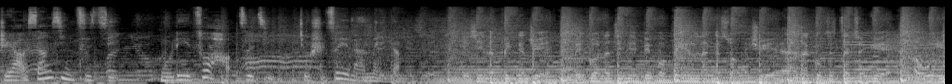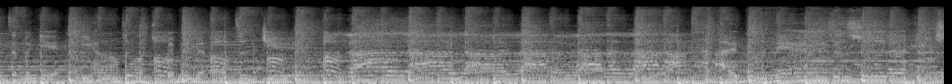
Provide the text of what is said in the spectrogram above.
只要相信自己，努力做好自己，就是最完美的。有些人凭感觉，别管那今天别风别浪个霜雪，那故事在穿越，而我也在翻页，一行行做好准备，面对二自己。啦啦啦啦啦啦啦啦，爱不念真实的一切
